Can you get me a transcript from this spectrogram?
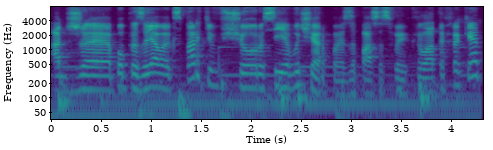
адже, попри заяви експертів, що Росія вичерпує запаси своїх крилатих ракет,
